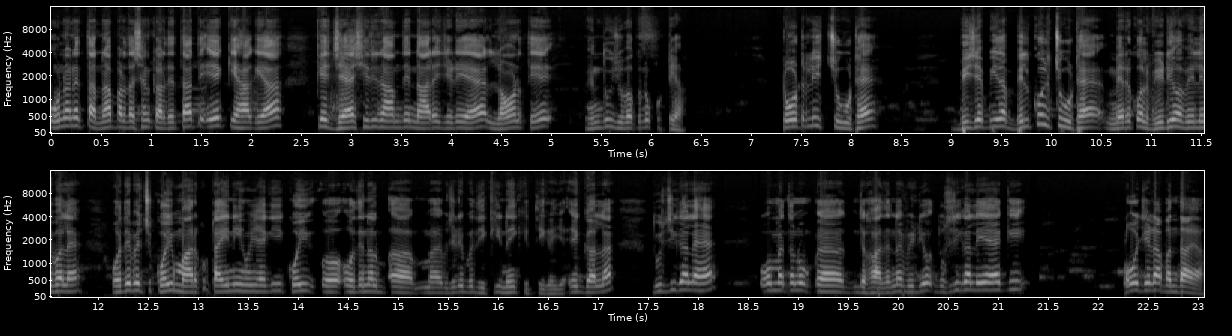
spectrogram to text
ਉਹਨਾਂ ਨੇ ਧਰਨਾ ਪ੍ਰਦਰਸ਼ਨ ਕਰ ਦਿੱਤਾ ਤੇ ਇਹ ਕਿਹਾ ਗਿਆ ਕਿ ਜੈ ਸ਼੍ਰੀ ਰਾਮ ਦੇ ਨਾਰੇ ਜਿਹੜੇ ਹੈ ਲਾਉਣ ਤੇ ਹਿੰਦੂ ਯੁਵਕ ਨੂੰ ਕੁੱਟਿਆ। ਟੋਟਲੀ ਝੂਠ ਹੈ। ਬੀਜੇਪੀ ਦਾ ਬਿਲਕੁਲ ਝੂਠ ਹੈ, ਮੇਰੇ ਕੋਲ ਵੀਡੀਓ ਅਵੇਲੇਬਲ ਹੈ, ਉਹਦੇ ਵਿੱਚ ਕੋਈ ਮਾਰ ਕੁਟਾਈ ਨਹੀਂ ਹੋਈ ਹੈਗੀ, ਕੋਈ ਉਹਦੇ ਨਾਲ ਜਿਹੜੀ ਵਧੀਕੀ ਨਹੀਂ ਕੀਤੀ ਗਈ ਹੈ। ਇੱਕ ਗੱਲ ਹੈ। ਦੂਜੀ ਗੱਲ ਹੈ, ਉਹ ਮੈਂ ਤੁਹਾਨੂੰ ਦਿਖਾ ਦਿੰਦਾ ਵੀਡੀਓ ਦੂਸਰੀ ਗੱਲ ਇਹ ਹੈ ਕਿ ਉਹ ਜਿਹੜਾ ਬੰਦਾ ਆ,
